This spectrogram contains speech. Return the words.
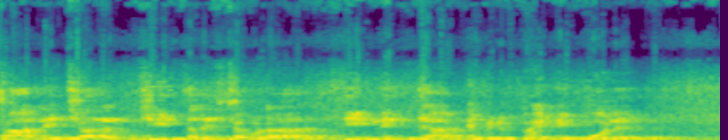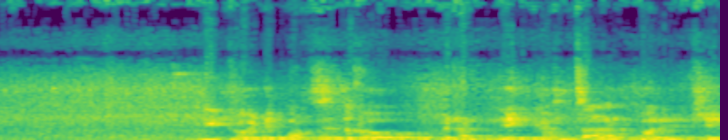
సాధించాలని జీతాలు ఇష్టం కూడా దీన్ని దాటి మీరు బయటికి పోలేరు ఇటువంటి పరిస్థితుల్లో మీరు అన్ని కష్టాలను భరించి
